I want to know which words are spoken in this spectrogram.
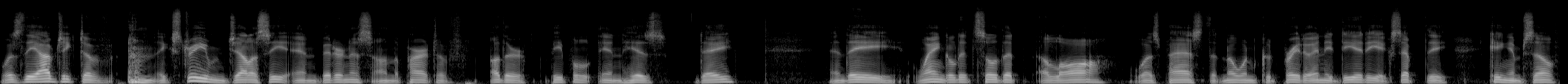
was the object of extreme jealousy and bitterness on the part of other people in his day, and they wangled it so that a law was passed that no one could pray to any deity except the king himself.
